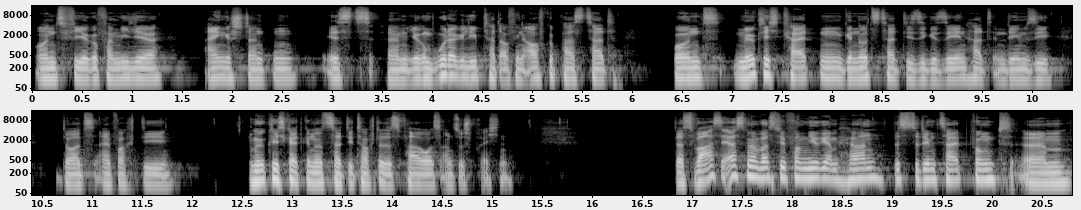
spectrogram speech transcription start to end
und für ihre Familie eingestanden ist, ähm, ihren Bruder geliebt hat, auf ihn aufgepasst hat und Möglichkeiten genutzt hat, die sie gesehen hat, indem sie dort einfach die Möglichkeit genutzt hat, die Tochter des Pharaos anzusprechen. Das war es erstmal, was wir von Miriam hören bis zu dem Zeitpunkt. Ähm,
